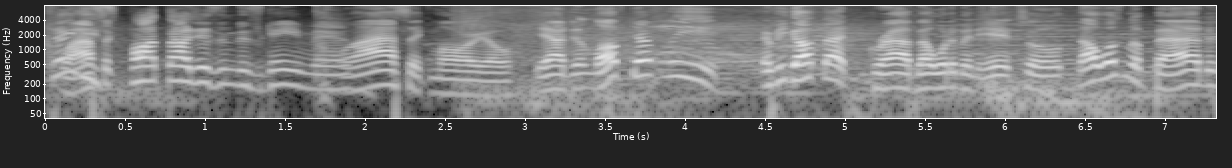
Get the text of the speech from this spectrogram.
Classic. spot dodges in this game, man. Classic Mario. Yeah, Luff definitely, if he got that grab, that would have been it. So that wasn't a bad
